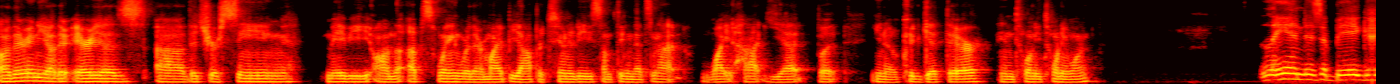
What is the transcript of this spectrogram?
Are there any other areas uh, that you're seeing maybe on the upswing where there might be opportunity, something that's not white hot yet, but you know could get there in 2021? Land is a big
